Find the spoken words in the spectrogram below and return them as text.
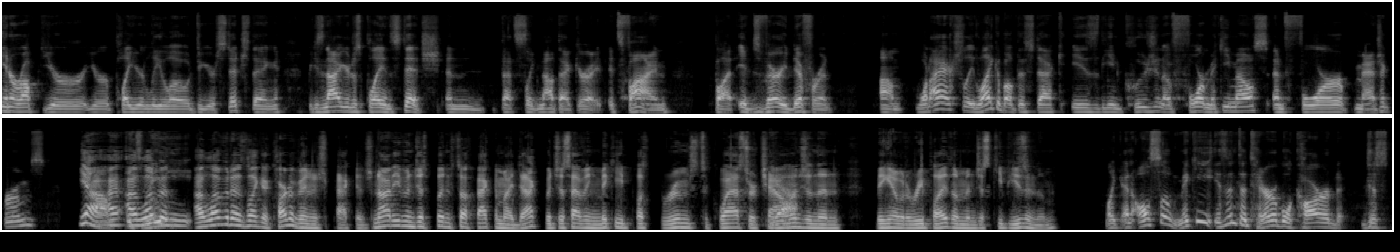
interrupt your your play your lilo do your stitch thing because now you're just playing stitch and that's like not that great. It's fine but it's very different. Um, what I actually like about this deck is the inclusion of four Mickey Mouse and four Magic Brooms. Yeah, Um, I, I love maybe- it. I love it as like a card advantage package. Not even just putting stuff back in my deck, but just having Mickey plus brooms to quest or challenge, and then being able to replay them and just keep using them. Like, and also Mickey isn't a terrible card just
